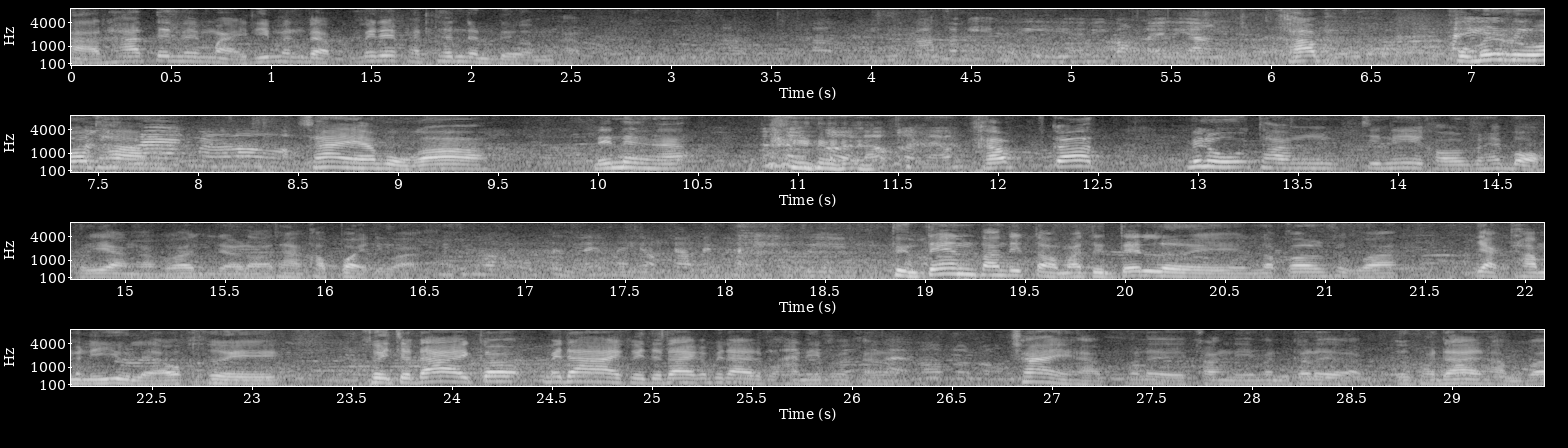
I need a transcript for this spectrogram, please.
หาท่าเต้นใหม่ๆที่มันแบบไม่ได้แพทเทิร์นเดิมๆครับ เราจะมี MV อันนี้บอกได้หรือยังครับ ผมไม่รู้ว่าทาง แรกนะเราอะใช่ครับผมก็ นิดนึงฮะ เปิดแล้วเปิดแล้วครับก็ไม่รู้ทางจินนี่เขาให้บอกหรือยังครับก็เดี๋ยวรอทางเขาปล่อยดีกว่าจริงๆเราตื่นเต้นไหมกับการเป็นพระเอก MV ตื่นเต้นตอนติดต่อมาตื่นเต้นเลย แล้วก็รู้สึกว่าอยากทำอันนี้อยู่แล้วเคยเคยจะได้ก็ไม่ได้เคยจะได้ก็ไม่ได้แต่พอครั้งนี้เป็นครั้งแรกรอบแล้วเนาะใช่ครับก็เลยครั้งนี้มันก็เลยแบบเออพอได้ทำก็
